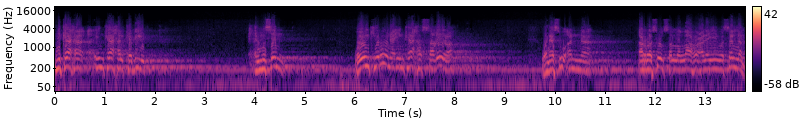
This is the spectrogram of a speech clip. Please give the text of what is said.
نكاح إنكاح الكبير المسن وينكرون إنكاح الصغيرة ونسوا أن الرسول صلى الله عليه وسلم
